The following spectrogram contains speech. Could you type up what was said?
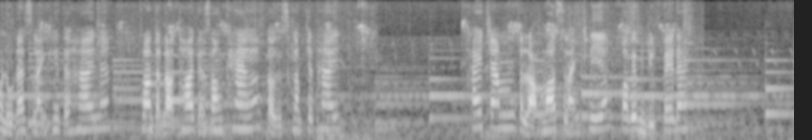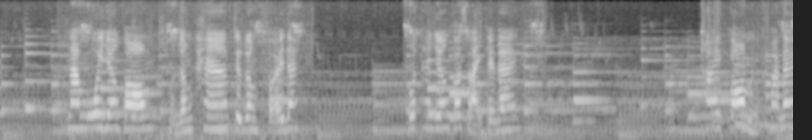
មនុស្សដែលស្រឡាញ់គ្នាទៅហើយណាគ្រាន់តែដកថយទាំងសងខាងក៏ស្ងប់ចិត្តហើយហើយចាំត្រឡប់មកស្រឡាញ់គ្នាក៏វាមិនយឺតពេកដែរណាមួយយើងក៏មិនដឹងថាចិត្តរឹងធ្វើអីដែរព្រោះថាយើងក៏ស្រឡាញ់គេដែរ ហើយក៏មិនខ្វះដែរ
